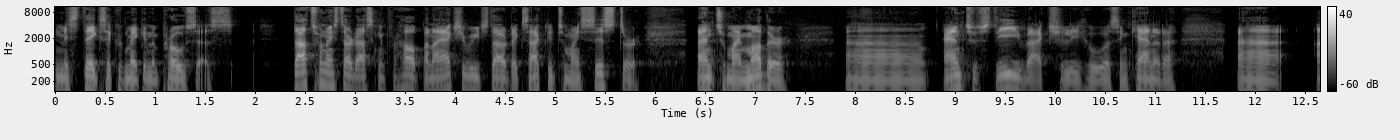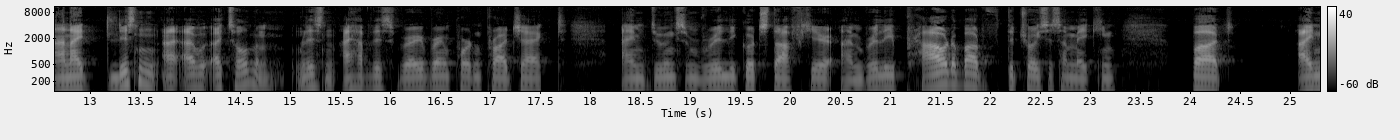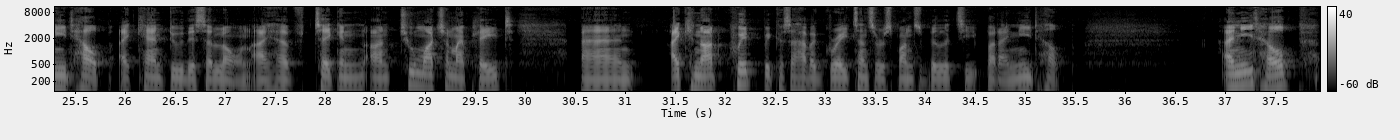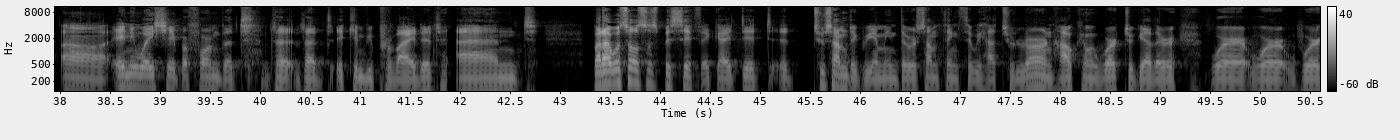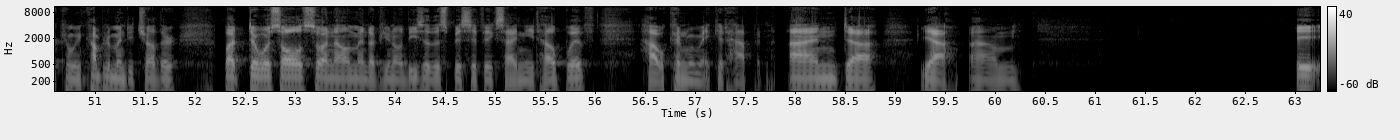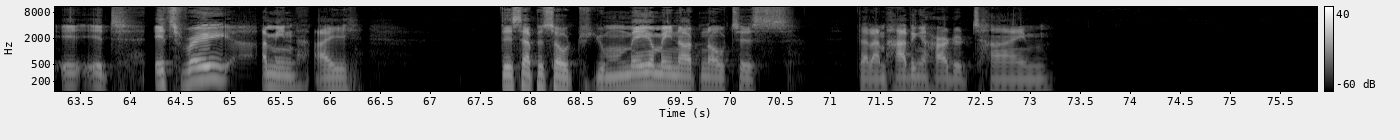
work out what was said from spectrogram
mistakes I could make in the process. That's when I started asking for help, and I actually reached out exactly to my sister and to my mother uh, and to Steve, actually, who was in Canada. Uh, and I listened. I, I, I told them, listen, I have this very very important project. I'm doing some really good stuff here. I'm really proud about the choices I'm making, but I need help. I can't do this alone. I have taken on too much on my plate and I cannot quit because I have a great sense of responsibility, but I need help. I need help uh, any way, shape, or form that, that that it can be provided. And but I was also specific. I did uh, to some degree. I mean, there were some things that we had to learn. How can we work together? Where where where can we complement each other? but there was also an element of you know these are the specifics I need help with. How can we make it happen? And uh, yeah, um, it, it, it it's very. I mean, I this episode you may or may not notice that I'm having a harder time.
